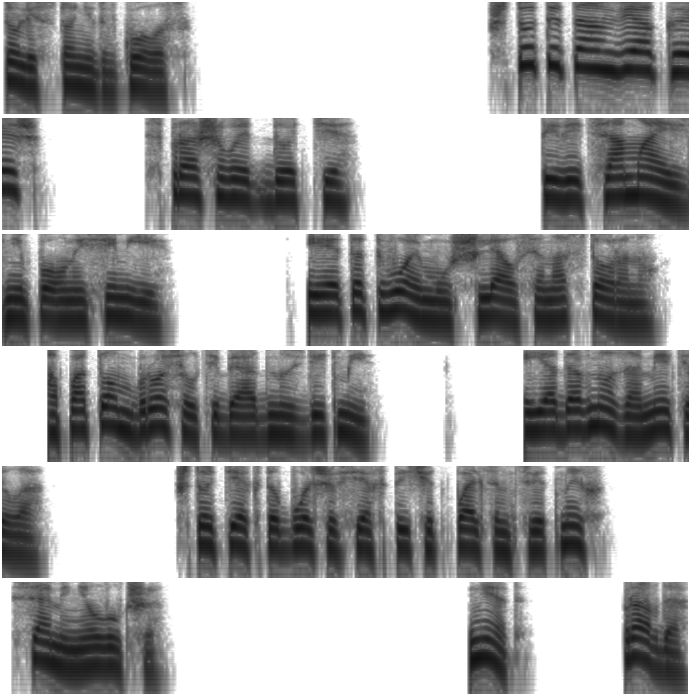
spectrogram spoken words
то ли стонет в голос. «Что ты там вякаешь?» — спрашивает Дотти. «Ты ведь сама из неполной семьи. И это твой муж шлялся на сторону, а потом бросил тебя одну с детьми. И я давно заметила, что те, кто больше всех тычет пальцем цветных, сами не лучше. Нет, правда,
